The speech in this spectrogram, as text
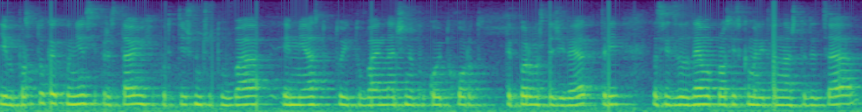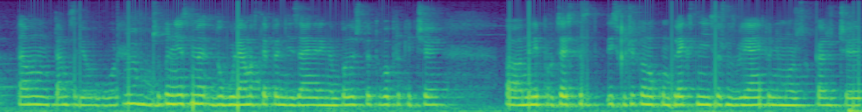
И въпросът тук е, ако ние си представим хипотетично, че това е мястото и това е начинът по който хората те първо ще живеят, три, да си зададем въпрос, искаме ли това на нашите деца, там, там седи отговор. Mm-hmm. Защото ние сме до голяма степен дизайнери на бъдещето, въпреки че а, нали, процесите са изключително комплексни и всъщност влиянието ни може да се каже, че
